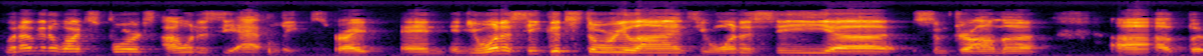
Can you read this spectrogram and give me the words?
when I'm going to watch sports, I want to see athletes, right? And and you want to see good storylines. You want to see uh, some drama. Uh, but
